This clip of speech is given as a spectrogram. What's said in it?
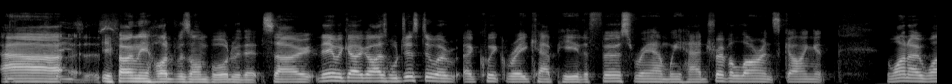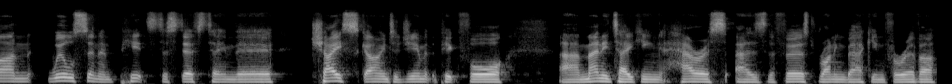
Uh, Jesus. if only Hod was on board with it. So there we go, guys. We'll just do a, a quick recap here. The first round we had Trevor Lawrence going at 101, Wilson and Pitts to Steph's team there. Chase going to Jim at the pick four. Uh, Manny taking Harris as the first running back in forever.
